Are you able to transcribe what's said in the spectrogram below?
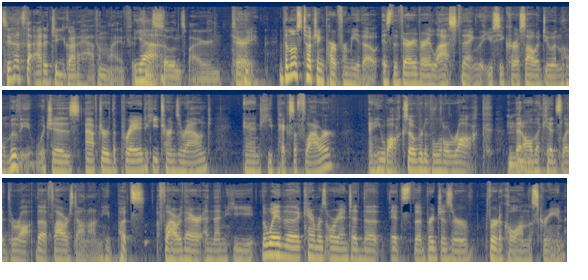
See, that's the attitude you got to have in life. It's Yeah. so inspiring. Very. The most touching part for me, though, is the very, very last thing that you see Kurosawa do in the whole movie, which is after the parade, he turns around and he picks a flower and he walks over to the little rock that all the kids laid the rock, the flowers down on. He puts a flower there, and then he, the way the camera's oriented, the it's the bridges are vertical on the screen.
